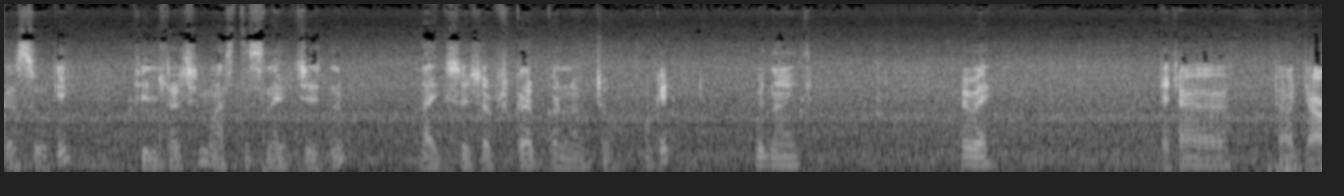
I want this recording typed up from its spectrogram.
કરશું ઓકે ફિલ્ટર છે, મસ્ત સ્નેપચેટનું લાઈક છે સબસ્ક્રાઈબ કરી નાખજો okay good night bye bye tata tata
